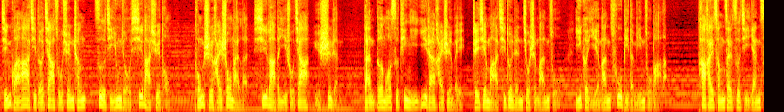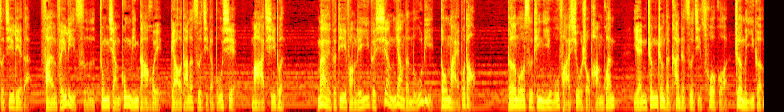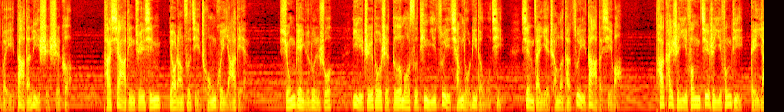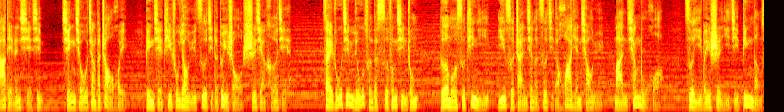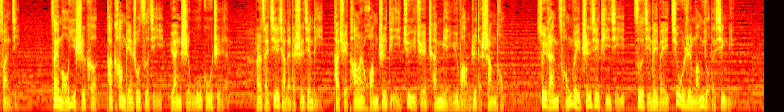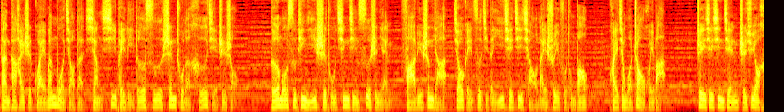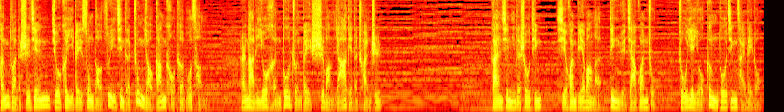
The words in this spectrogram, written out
尽管阿基德家族宣称自己拥有希腊血统，同时还收买了希腊的艺术家与诗人。但德摩斯梯尼依然还是认为这些马其顿人就是蛮族，一个野蛮粗鄙的民族罢了。他还曾在自己言辞激烈的反腓力词中向公民大会表达了自己的不屑：马其顿那个地方连一个像样的奴隶都买不到。德摩斯梯尼无法袖手旁观，眼睁睁地看着自己错过这么一个伟大的历史时刻。他下定决心要让自己重回雅典。雄辩与论说一直都是德摩斯梯尼最强有力的武器，现在也成了他最大的希望。他开始一封接着一封地给雅典人写信，请求将他召回，并且提出要与自己的对手实现和解。在如今留存的四封信中，德摩斯梯尼依次展现了自己的花言巧语、满腔怒火、自以为是以及冰冷算计。在某一时刻，他抗辩说自己原是无辜之人。而在接下来的时间里，他却堂而皇之地拒绝沉湎于往日的伤痛。虽然从未直接提及自己那位旧日盟友的姓名，但他还是拐弯抹角地向西佩里德斯伸出了和解之手。德摩斯提尼试图倾尽四十年法律生涯交给自己的一切技巧来说服同胞：“快将我召回吧！”这些信件只需要很短的时间就可以被送到最近的重要港口特罗层。而那里有很多准备驶往雅典的船只。感谢您的收听，喜欢别忘了订阅加关注，主页有更多精彩内容。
